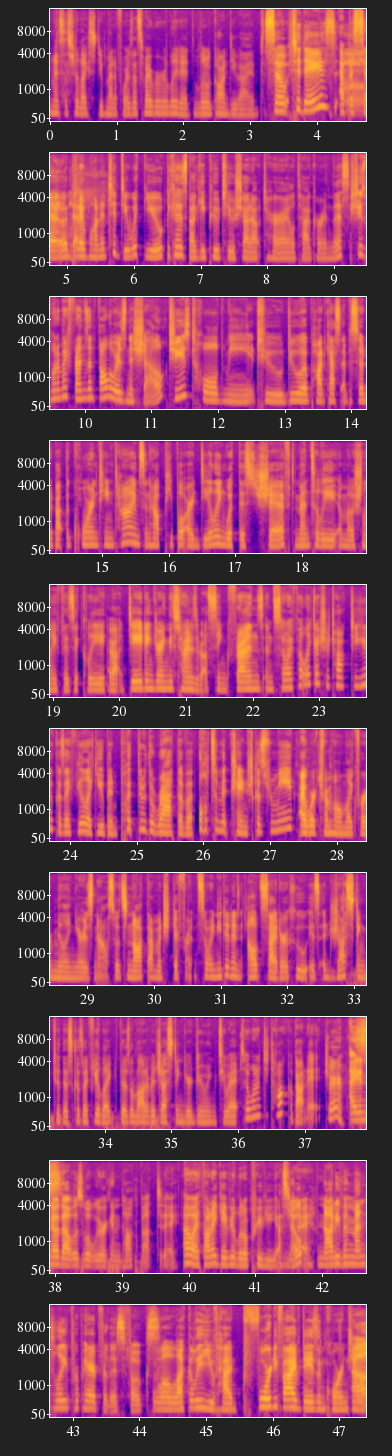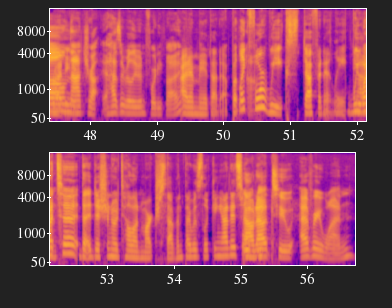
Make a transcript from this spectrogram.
My sister likes to do metaphors. That's why we're related. Little Gandhi vibes. So today's mm. episode that I wanted to do with you, because Buggy Poo too, shout out to her. I'll tag her in this. She's one of my friends and followers, Nichelle. She's told me to do a podcast episode about the quarantine times and how people are dealing with this shift mentally, emotionally, physically, about dating during these times, about seeing friends. And so I felt like I should talk to you because I feel like you've been put through the wrath of an ultimate change. Because for me, I worked from home like for a million years now. Now. So it's not that much different. So I needed an outsider who is adjusting to this because I feel like there's a lot of adjusting you're doing to it. So I wanted to talk about it. Sure. I didn't know that was what we were going to talk about today. Oh, I thought I gave you a little preview yesterday. Nope. Not even mentally prepared for this, folks. Well, luckily you've had 45 days in quarantine El already. natural. Has it really been 45? I made that up, but like oh. four weeks, definitely. We Yeah. went to the Edition Hotel on March 7th. I was looking at it. So Shout out to everyone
